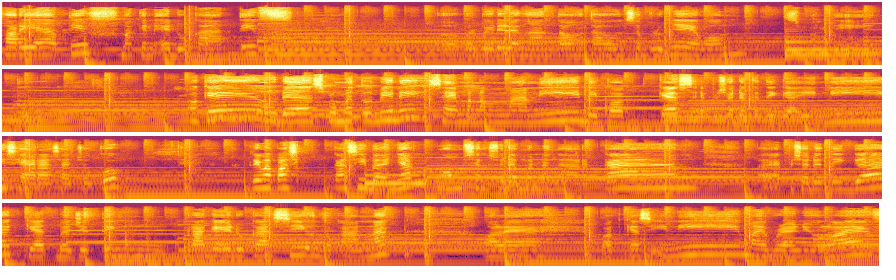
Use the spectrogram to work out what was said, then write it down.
variatif makin edukatif berbeda dengan tahun-tahun sebelumnya ya mom seperti itu Oke, udah 10 menit lebih nih saya menemani di podcast episode ketiga ini. Saya rasa cukup. Terima kasih banyak moms yang sudah mendengarkan eh, episode 3 kiat budgeting peraga edukasi untuk anak oleh podcast ini My Brand New Life.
